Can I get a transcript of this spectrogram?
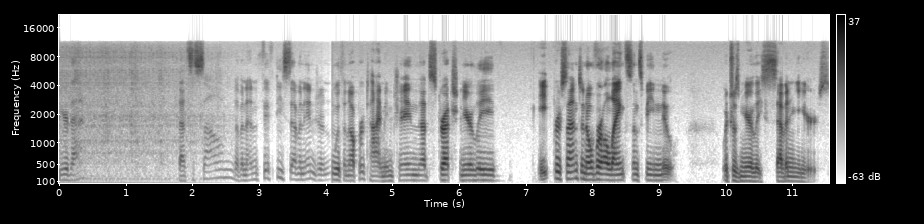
Hear that? That's the sound of an N57 engine with an upper timing chain that stretched nearly 8% in overall length since being new, which was merely seven years,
